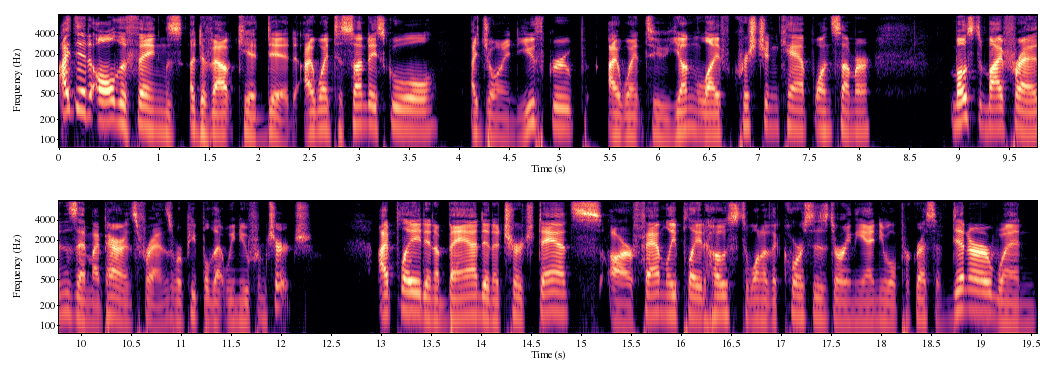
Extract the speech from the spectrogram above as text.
I did all the things a devout kid did. I went to Sunday school, I joined youth group, I went to Young Life Christian Camp one summer. Most of my friends and my parents' friends were people that we knew from church. I played in a band in a church dance. Our family played host to one of the courses during the annual progressive dinner when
